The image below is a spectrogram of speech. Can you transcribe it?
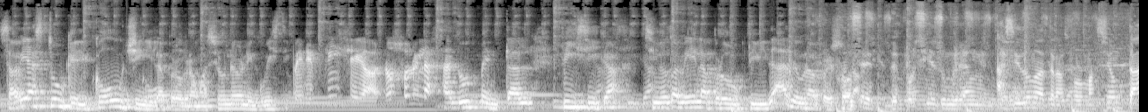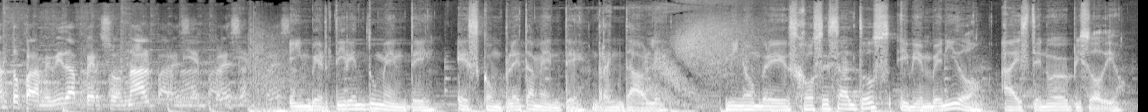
¿Sabías tú que el coaching y la programación neurolingüística beneficia no solo en la salud mental física, sino también en la productividad de una persona? de por sí es un gran... Ha sido una transformación tanto para mi vida personal, para mi empresa. E invertir en tu mente es completamente rentable. Mi nombre es José Saltos y bienvenido a este nuevo episodio.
